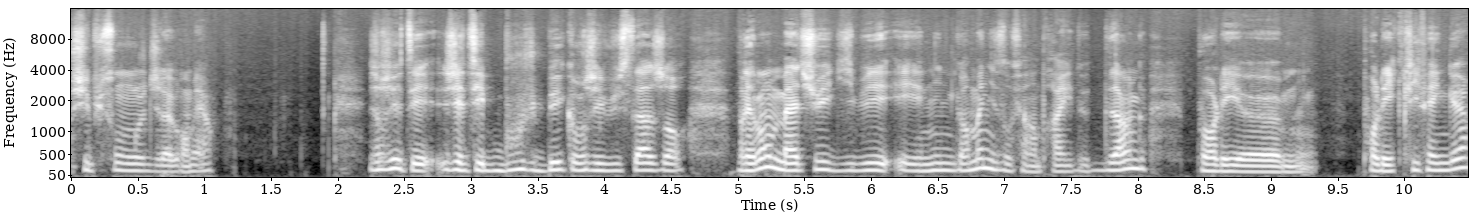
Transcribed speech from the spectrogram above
Je sais plus son nom, je dis la grand-mère. Genre, j'étais, j'étais bouche bée quand j'ai vu ça. Genre, vraiment, Mathieu Guibé et Nin Gorman, ils ont fait un travail de dingue pour les, euh, pour les cliffhangers.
